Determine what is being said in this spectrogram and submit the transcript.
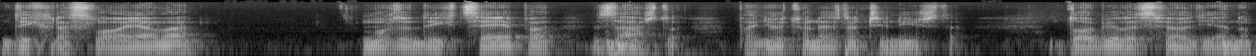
da ih raslojava, možda da ih cepa. Zašto? Pa njoj to ne znači ništa dobile sve odjednom.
